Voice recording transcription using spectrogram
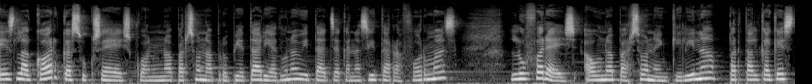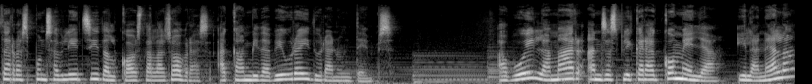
és l'acord que succeeix quan una persona propietària d'un habitatge que necessita reformes l'ofereix a una persona inquilina per tal que aquesta responsabilitzi del cost de les obres a canvi de viure-hi durant un temps. Avui la Mar ens explicarà com ella i la Nela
